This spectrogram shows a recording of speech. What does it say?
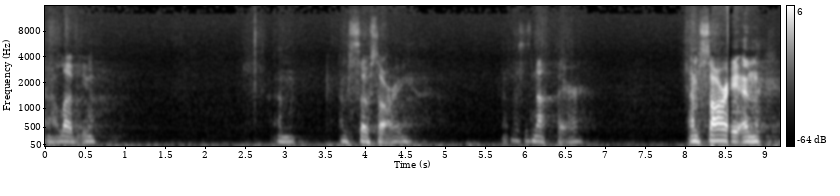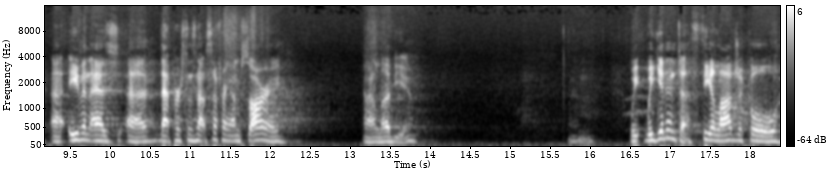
and I love you. I'm, I'm so sorry. This is not fair. I'm sorry, and uh, even as uh, that person's not suffering, I'm sorry, and I love you. Um, we, we get into theological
